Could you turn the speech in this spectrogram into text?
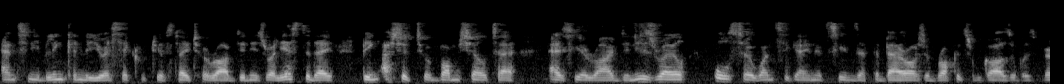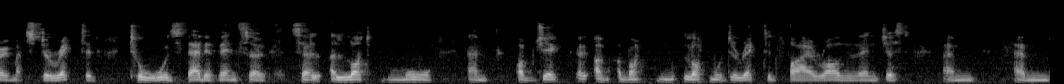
Antony Blinken, the U.S. Secretary of State who arrived in Israel yesterday, being ushered to a bomb shelter as he arrived in Israel. Also, once again, it seems that the barrage of rockets from Gaza was very much directed towards that event. So, so a lot more um, object, a, a, lot more directed fire rather than just um, um,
